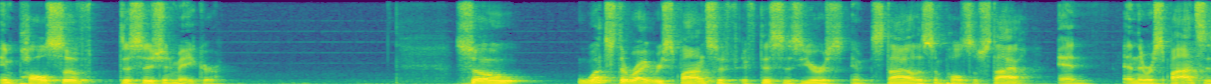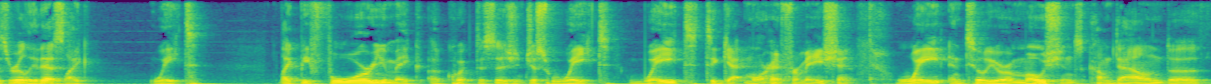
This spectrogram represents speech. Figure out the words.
impulsive decision maker. So, what's the right response if, if this is your style, this impulsive style? And and the response is really this: like, wait. Like before you make a quick decision just wait. Wait to get more information. Wait until your emotions come down to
